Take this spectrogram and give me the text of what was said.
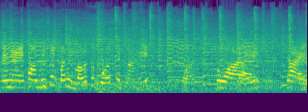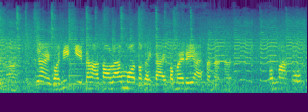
เป็นไงความรู้สึกมาถึงเรารู้สึกเวิร์กไหมสวยใหญ่ใหญ่กว่าที่คิดนะคะ ตอนแรกมองต่อไกลๆก็ไม่ได้ใหญ่ขนาดนั้น ประมาณก็โอเค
